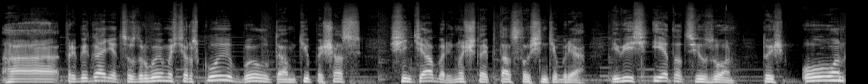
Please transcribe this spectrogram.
а прибегание с другой мастерской был там типа сейчас сентябрь, ну считай 15 сентября, и весь этот сезон. То есть он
